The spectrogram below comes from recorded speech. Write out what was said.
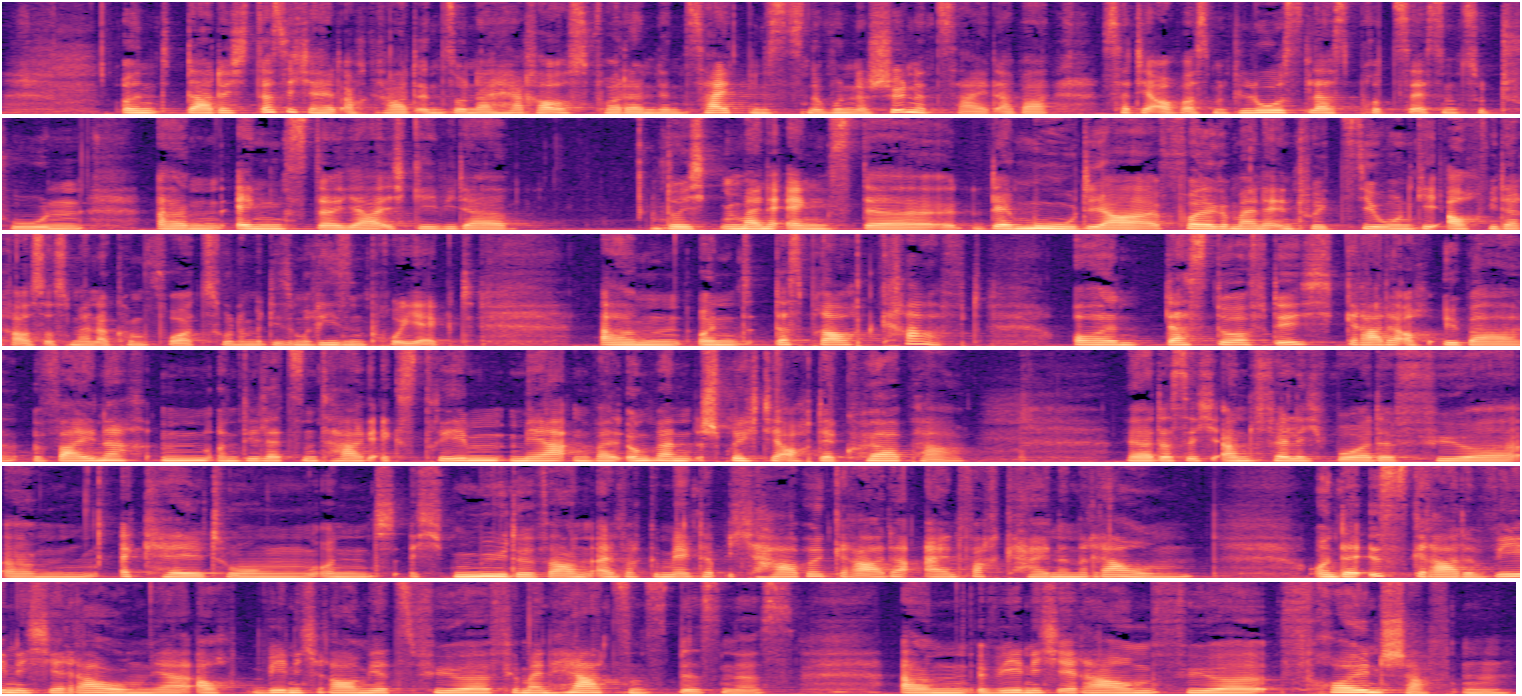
Und dadurch, dass ich halt auch gerade in so einer herausfordernden Zeit bin, es ist eine wunderschöne Zeit, aber es hat ja auch was mit Loslassprozessen zu tun, ähm, Ängste, ja, ich gehe wieder durch meine Ängste, der Mut, ja, folge meiner Intuition, gehe auch wieder raus aus meiner Komfortzone mit diesem Riesenprojekt. Ähm, und das braucht Kraft. Und das durfte ich gerade auch über Weihnachten und die letzten Tage extrem merken, weil irgendwann spricht ja auch der Körper ja, dass ich anfällig wurde für ähm, Erkältung und ich müde war und einfach gemerkt habe, ich habe gerade einfach keinen Raum. Und da ist gerade wenig Raum, ja, auch wenig Raum jetzt für, für mein Herzensbusiness, ähm, wenig Raum für Freundschaften.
